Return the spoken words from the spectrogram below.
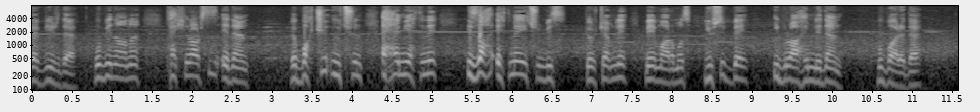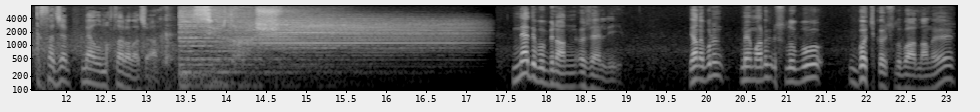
Və bir də bu binanı təkrarsız edən və Bakı üçün əhəmiyyətini izah etmək üçün biz görkəmli memarımız Yusuf bəy İbrahimlidən bu barədə qısaca məlumatlar alacağıq. Sirdaş. Nədir bu binanın özəlliyi? Yəni bunun memarlıq üslubu gotika üslubu adlanır.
